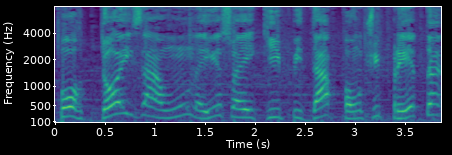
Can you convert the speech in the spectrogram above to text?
por 2 a 1, é isso? A equipe da Ponte Preta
